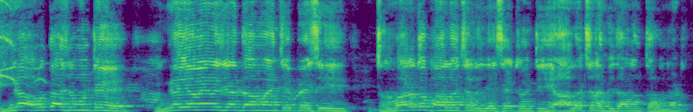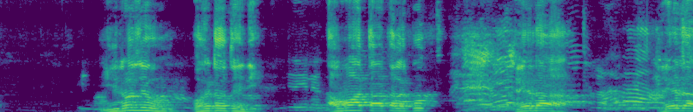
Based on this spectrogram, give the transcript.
ఇంకా అవకాశం ఉంటే ఇంకా ఏమైనా చేద్దామా అని చెప్పేసి దుర్మార్గపు ఆలోచనలు చేసేటువంటి ఆలోచన విధానంతో ఉన్నాడు. ఈరోజు ఒకటో తేదీ. అమ్మ తాతలకు లేదా లేదా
